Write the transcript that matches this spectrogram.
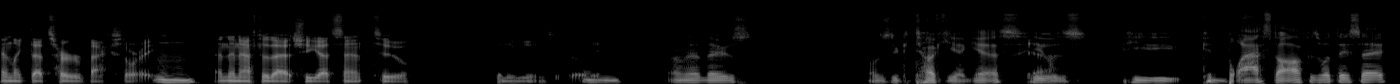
And like that's her backstory. Mm-hmm. And then after that she got sent to the New Mutants facility. Mm-hmm. And then there's, I'll just do Kentucky, I guess. He was, he can blast off, is what they say.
